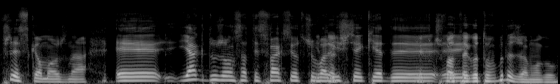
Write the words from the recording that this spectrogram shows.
Wszystko można. E, jak dużą satysfakcję odczuwaliście, kiedy... Jak czwartego to w Brydża mogą.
